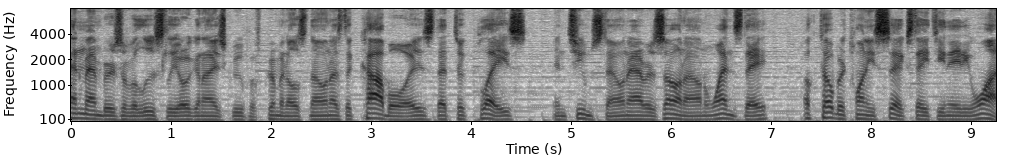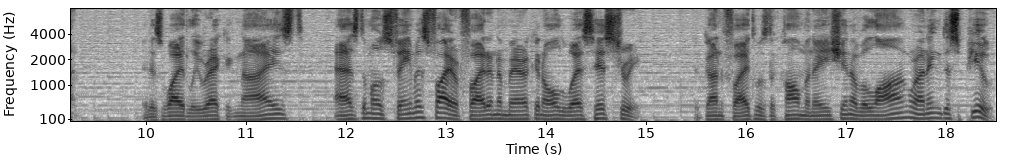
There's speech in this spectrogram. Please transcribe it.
and members of a loosely organized group of criminals known as the Cowboys that took place in Tombstone, Arizona on Wednesday, October 26, 1881. It is widely recognized as the most famous firefight in American Old West history. The gunfight was the culmination of a long running dispute.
